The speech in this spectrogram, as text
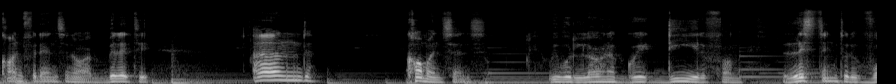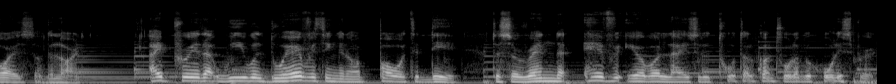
confidence in our ability and common sense, we would learn a great deal from listening to the voice of the Lord. I pray that we will do everything in our power today to surrender every area of our lives to the total control of the Holy Spirit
